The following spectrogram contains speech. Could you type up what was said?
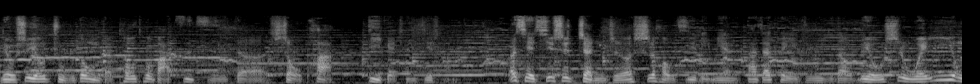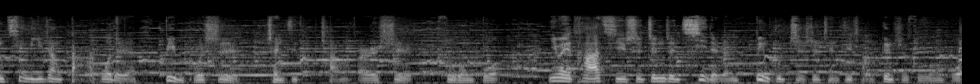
柳氏有主动的偷偷把自己的手帕递给陈继常。而且，其实整折《狮吼记》里面，大家可以注意到，柳氏唯一用青篱杖打过的人，并不是陈继常，而是苏东坡。因为他其实真正气的人，并不只是陈继常，更是苏东坡。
